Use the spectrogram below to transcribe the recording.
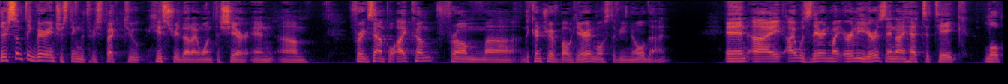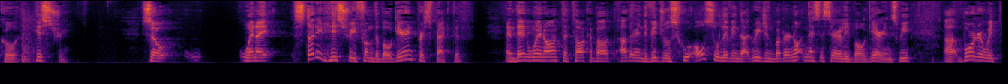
There's something very interesting with respect to history that I want to share. And um, for example, I come from uh, the country of Bulgaria, and most of you know that. And I, I was there in my early years, and I had to take local history. So when I studied history from the Bulgarian perspective, and then went on to talk about other individuals who also live in that region but are not necessarily Bulgarians. We uh, border with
